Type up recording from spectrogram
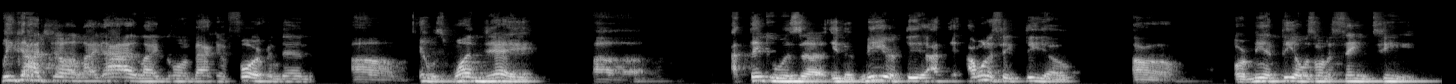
"We got y'all," like I like going back and forth, and then um, it was one day, uh, I think it was uh, either me or Theo. I, I want to say Theo, um, or me and Theo was on the same team,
